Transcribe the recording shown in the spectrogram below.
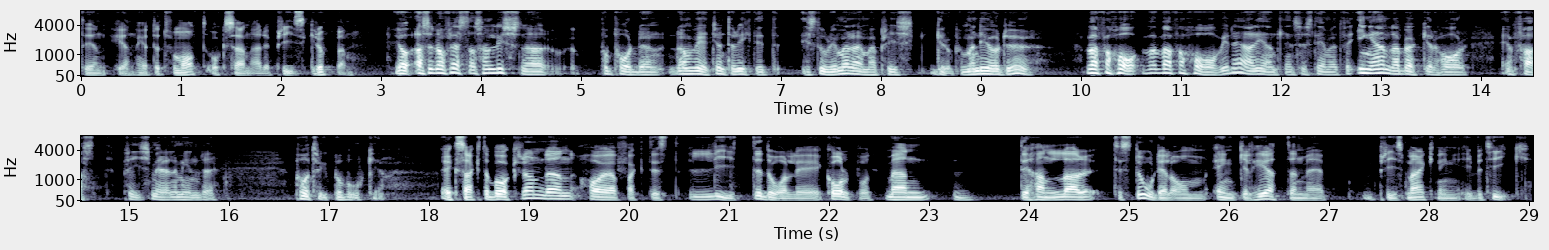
det är en enhetligt format och sen är det prisgruppen. Ja, alltså de flesta som lyssnar på podden, de vet ju inte riktigt historien med det här med prisgrupper, men det gör du. Varför, ha, varför har vi det här egentligen systemet? För inga andra böcker har en fast pris mer eller mindre påtryckt på boken. Exakta bakgrunden har jag faktiskt lite dålig koll på. Men det handlar till stor del om enkelheten med prismärkning i butik.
